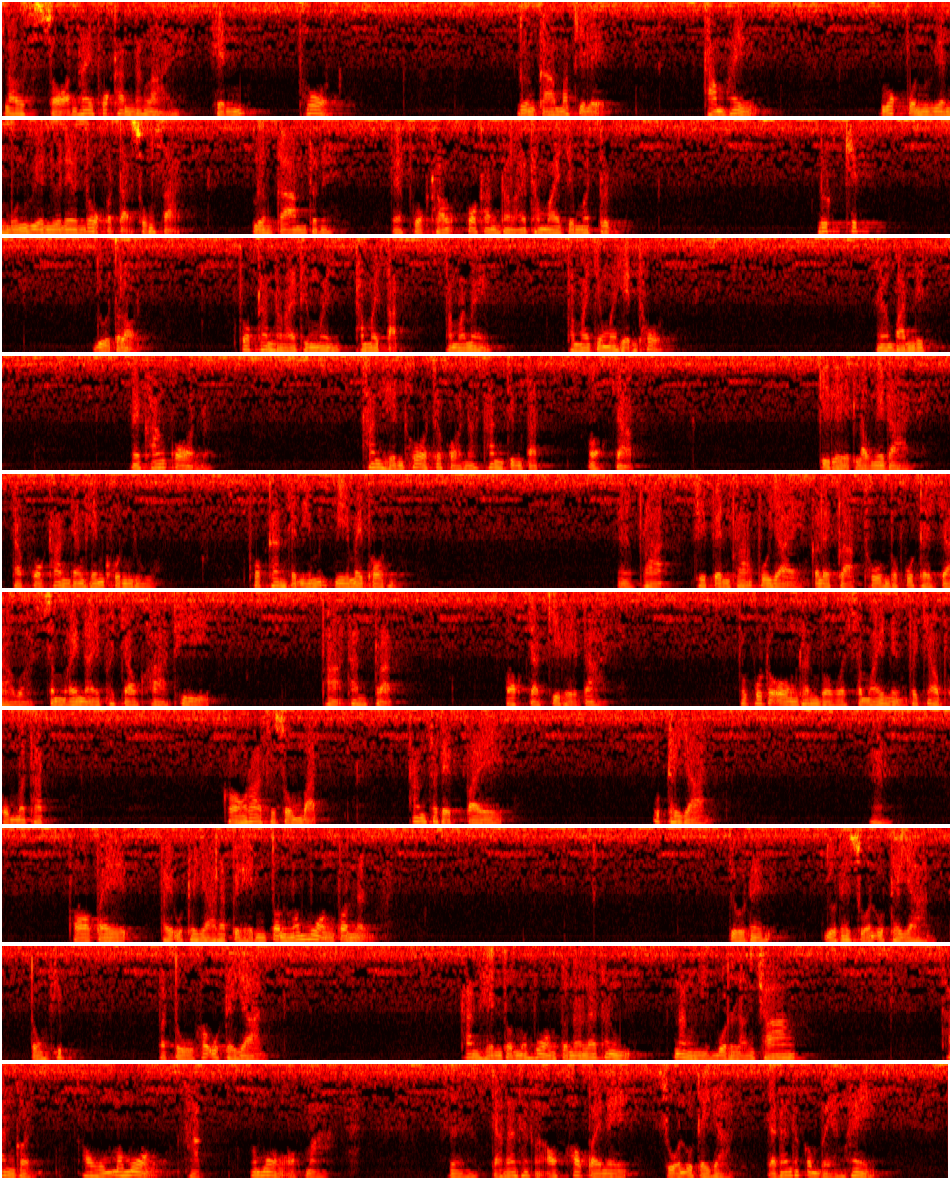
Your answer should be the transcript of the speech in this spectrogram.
เราสอนให้พวกท่านทั้งหลาย เห็นโทษ เรื่องการมักิเลสทำให้วกวนเวียนหมุนเวียนอยู่ในโลกวัฏสงสาร เรื่องกามตัวนี้ แต่พวกเขาพวกท่านทั้งหลายทำไมจึงมาตรึก นึกคิด อยู่ตลอด พวกท่านทั้งหลายถึงไม่ทำไมตัดทำไมไม่ทำไมจึงไมาเห็นโทษบัณฑิต ในครั้งก่อน ท่านเห็นโทษซะก่อนนะ ท่านจึงตัดออกจากกิเลสเหล่านี้ได้ แต่พวกท่านยังเห็นคนอยู่ พวกท่านจะหนีหนีไม่พ้นพระ ที่เป็นพระผู้ใหญ่ก็เลยกราบทูลพระพุทธเจ้าว่า สมัยไหนพระเจ้าข่าที่ พระท่านตรัส ออกจากกิเลสได้ พระพุทธองค์ท่านบอกว่าสมัยหนึ่งพระเจ้าพมทัตของราชสมบัติ ท่านเสด็จไปอุทยาน พอไปไปอุทยานแล้วไปเห็นต้นมะม่วงต้นหนึ่ง อยู่ใน อยู่ในสวนอุทยาน ตรงที่ประตูเข้าอุทยาน ท่านเห็นต้นมะม่วงตัวนั้นแล้วท่านนั่งอยู่บนหลังช้าง ท่านก็เอามะม่วงหักมะม่วงออกมา จากนั้นท่านก็เอาเข้าไปในสวนอุทยาน จากนั้นท่านก็แบ่งให้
